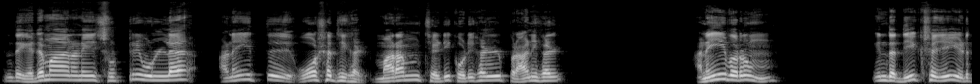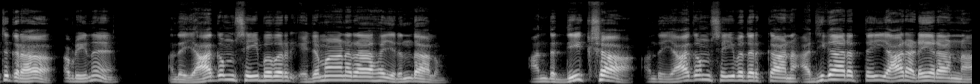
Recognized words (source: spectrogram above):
இந்த எஜமானனை சுற்றி உள்ள அனைத்து ஓஷதிகள் மரம் செடி கொடிகள் பிராணிகள் அனைவரும் இந்த தீட்சையை எடுத்துக்கிறா அப்படின்னு அந்த யாகம் செய்பவர் எஜமானராக இருந்தாலும் அந்த தீக்ஷா அந்த யாகம் செய்வதற்கான அதிகாரத்தை யார் அடையிறான்னா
